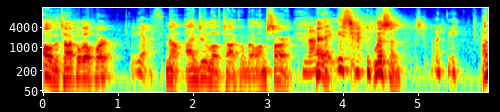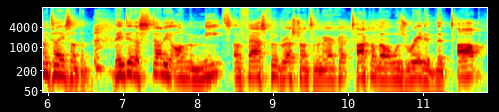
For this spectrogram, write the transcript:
Oh, the Taco Bell part? Yes. No, I do love Taco Bell. I'm sorry. Not Hey, that you should. Listen, let me tell you something. They did a study on the meats of fast food restaurants in America. Taco Bell was rated the top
